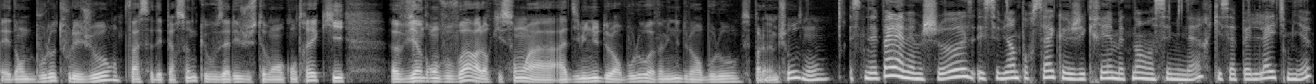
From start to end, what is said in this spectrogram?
et dans le boulot tous les jours face à des personnes que vous allez justement rencontrer qui euh, viendront vous voir alors qu'ils sont à, à 10 minutes de leur boulot, à 20 minutes de leur boulot. C'est pas la même chose, non? Ce n'est pas la même chose et c'est bien pour ça que j'ai créé maintenant un séminaire qui s'appelle Light Me Up.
